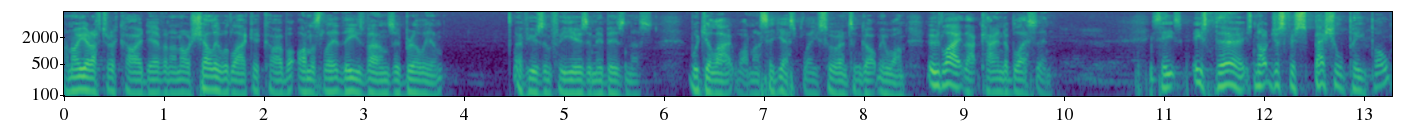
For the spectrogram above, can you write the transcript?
I know you're after a car, Dave, and I know Shelley would like a car, but honestly, these vans are brilliant. I've used them for years in my business. Would you like one? I said, yes, please. So I went and got me one. Who'd like that kind of blessing? See, it's, it's there. It's not just for special people.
